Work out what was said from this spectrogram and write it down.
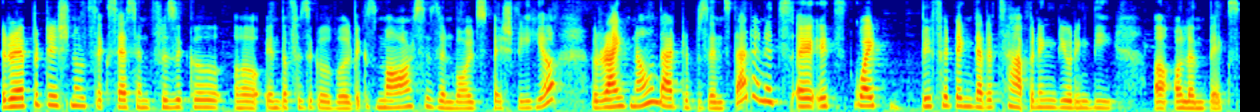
reputational success in physical uh, in the physical world because mars is involved especially here. Right now that represents that and it's uh, it's quite befitting that it's happening during the uh, olympics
